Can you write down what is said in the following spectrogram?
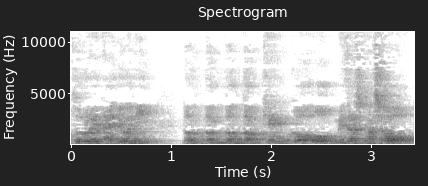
衰えないように、どんどんどんどん健康を目指しましょう。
